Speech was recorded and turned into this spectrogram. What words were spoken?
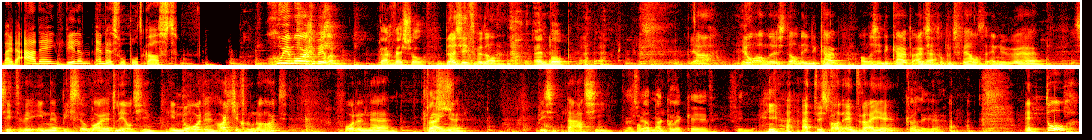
bij de AD Willem en Wessel podcast. Goedemorgen Willem. Dag Wessel Daar zitten we dan. en Bob. Ja, heel anders dan in de Kuip. Anders in de Kuip, uitzicht Ja. op het veld. En nu eh, zitten we in eh, Bistro Bar Het Leeltje in Noorden. Hartje Groene Hart. Voor een eh, kleine presentatie. Was van wel makkelijk eh, vinden. Ja, het is wel een endrijden, hè? Leren. En toch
